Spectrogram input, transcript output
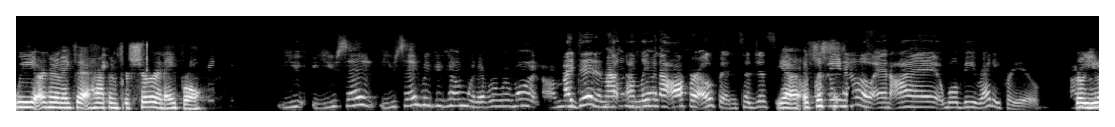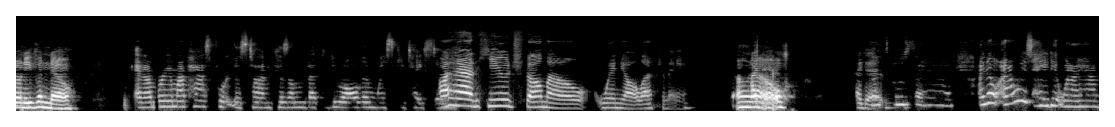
We are going to make that happen for sure in april You you said you said we could come whenever we want. I'm, I did, and I, i'm leaving that. that offer open. So just yeah it's let just me know, and I will be ready for you. Girl you don't even know And I'm bringing my passport this time because I'm about to do all them whiskey tasting. I had huge FOMO when y'all left me. oh no I did. That's so sad. I know. I always hate it when I have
